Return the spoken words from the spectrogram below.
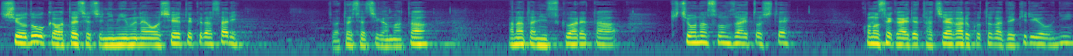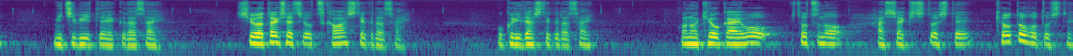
主よどうか私たちに身旨を教えてくださり私たちがまたあなたに救われた貴重な存在としてこの世界で立ち上がることができるように導いてください。主私たちを使わせてください。送り出してください。この教会を一つの発射基地として教頭法として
